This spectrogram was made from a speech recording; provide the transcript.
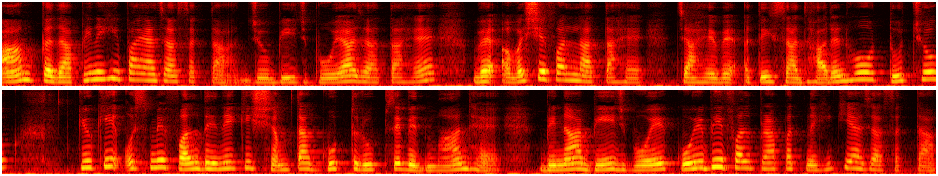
आम कदापि नहीं पाया जा सकता। जो बीज बोया जाता है, वह अवश्य फल लाता है। चाहे वह अति साधारण हो, तुच्छ हो, क्योंकि उसमें फल देने की क्षमता गुप्त रूप से विद्यमान है। बिना बीज बोए कोई भी फल प्राप्त नहीं किया जा सकता।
